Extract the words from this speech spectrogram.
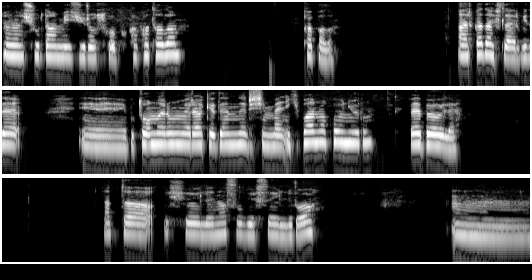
Hemen şuradan bir jiroskopu kapatalım. Kapalım. Arkadaşlar bir de e, butonlarımı merak edenler için ben iki parmak oynuyorum. Ve böyle. Hatta şöyle nasıl gösterilir o? Hmm.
